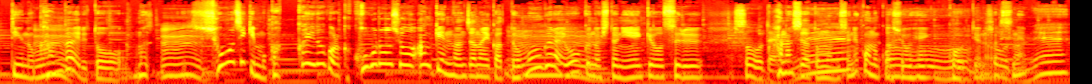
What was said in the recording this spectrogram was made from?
っていうのを考えると、まあうん。正直もう学会どころか厚労省案件なんじゃないかって思うぐらい多くの人に影響する話だと思うんですよねこの故障変更っていうのはですね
